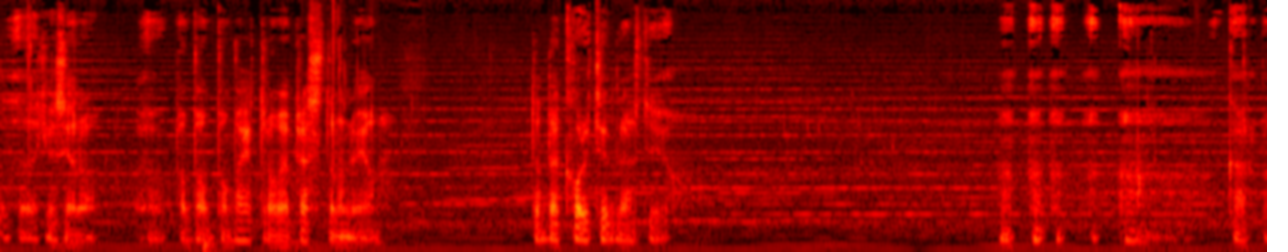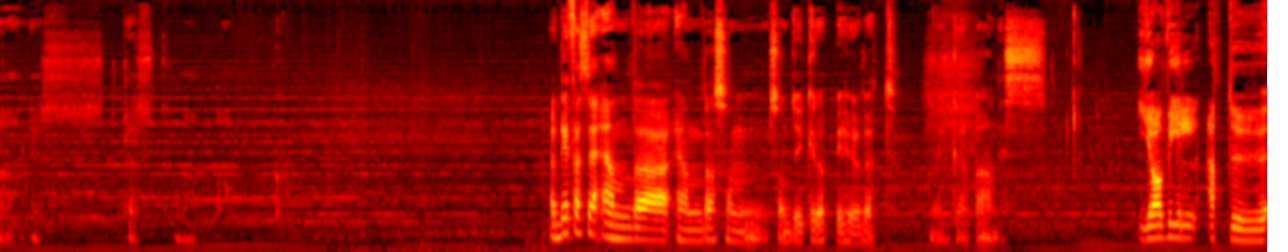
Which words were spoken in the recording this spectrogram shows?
Uh, ska vi se då. Uh, pom, pom, pom. Vad heter de prästerna nu igen? Den där korrektur läste jag. Uh, uh, uh, uh, Garbanis, prästerna och... Ja, det är faktiskt det enda, enda som, som dyker upp i huvudet. Garbanis. Jag vill att du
